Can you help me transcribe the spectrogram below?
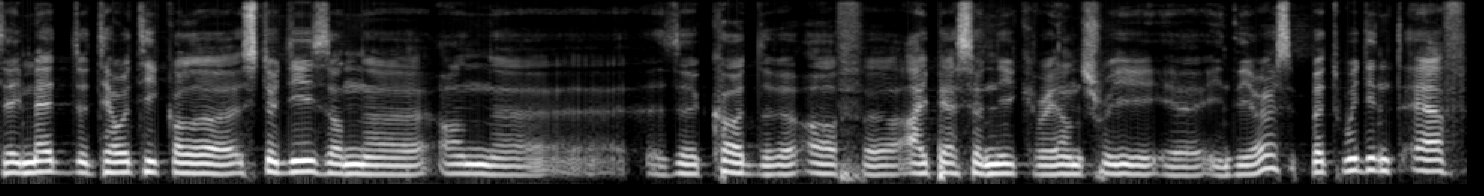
they made the theoretical uh, studies on, uh, on the code of hypersonic reentry in the Earth, but we didn't have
